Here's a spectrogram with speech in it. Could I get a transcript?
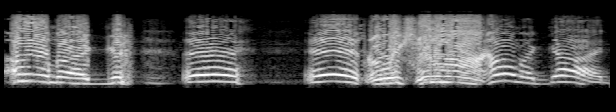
oh my god. Uh, uh. Oh my god.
